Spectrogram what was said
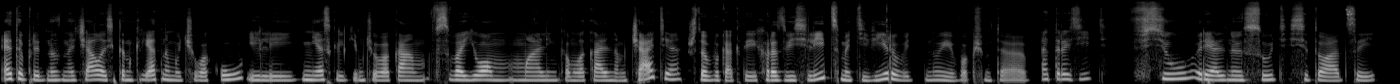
Это предназначалось конкретному чуваку или нескольким чувакам в своем маленьком локальном чате, чтобы как-то их развеселить, смотивировать, ну и, в общем-то, отразить всю реальную суть ситуации.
